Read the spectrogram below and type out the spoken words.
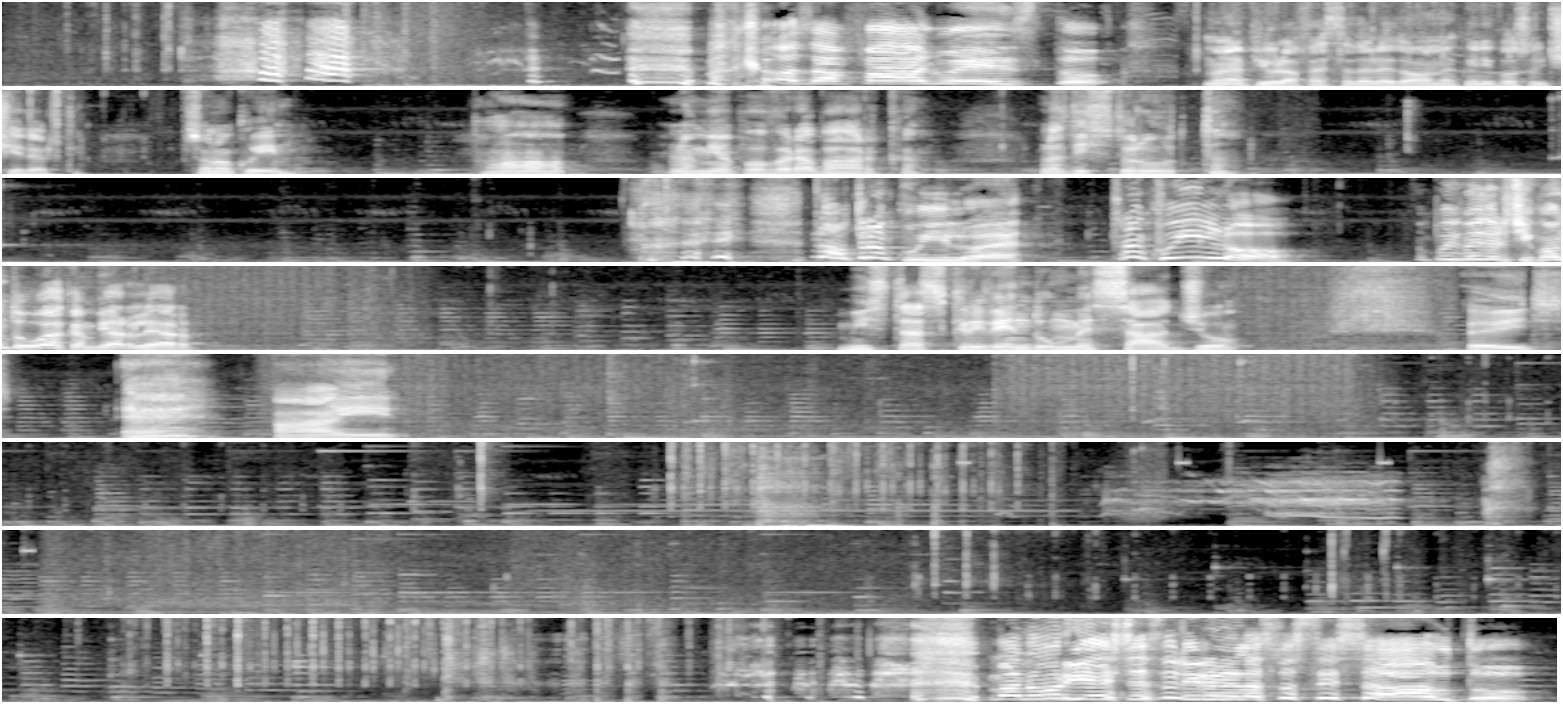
ma cosa fa questo? Non è più la festa delle donne, quindi posso ucciderti. Sono qui. Oh, la mia povera barca. L'ha distrutta. no, tranquillo, eh. Tranquillo. Ma puoi metterci quanto vuoi a cambiare le armi. Mi sta scrivendo un messaggio. Eh? eh? Hai... Ma non riesce a salire nella sua stessa auto!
